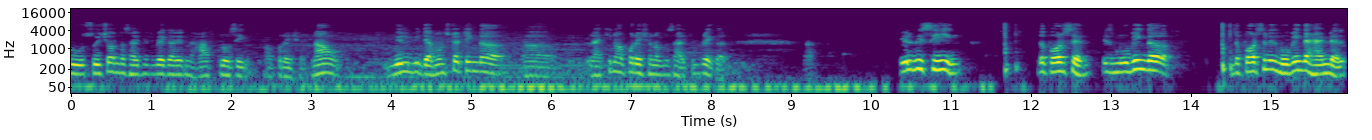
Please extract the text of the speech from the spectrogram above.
to switch on the circuit breaker in half closing operation. Now we'll be demonstrating the uh, racking operation of the circuit breaker. You'll be seeing the person is moving the the person is moving the handle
